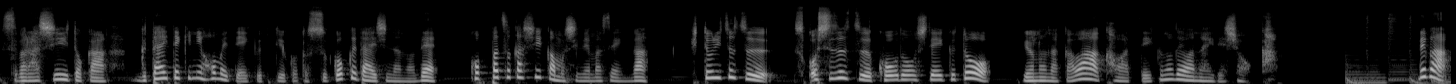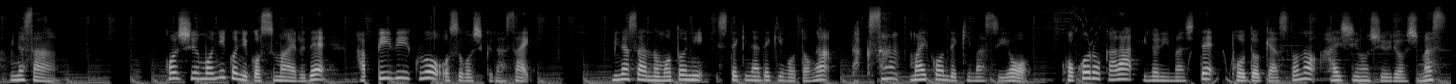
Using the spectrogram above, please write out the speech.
素晴らしいとか具体的に褒めていくっていうことすごく大事なのでこっぱずかしいかもしれませんが一人ずつ少しずつ行動していくと世の中は変わっていくのではないでしょうか。では皆さん今週もニコニコスマイルでハッピーウィークをお過ごしください。皆さんのもとに素敵な出来事がたくさん舞い込んできますよう心から祈りましてポッドキャストの配信を終了します。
